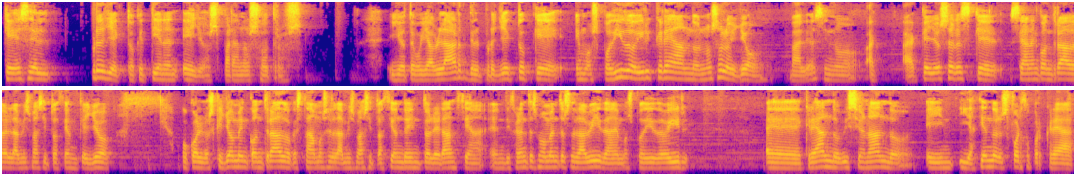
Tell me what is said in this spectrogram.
que es el proyecto que tienen ellos para nosotros. Y yo te voy a hablar del proyecto que hemos podido ir creando, no solo yo, ¿vale? Sino aquellos seres que se han encontrado en la misma situación que yo o con los que yo me he encontrado, que estábamos en la misma situación de intolerancia en diferentes momentos de la vida, hemos podido ir eh, creando, visionando e y haciendo el esfuerzo por crear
